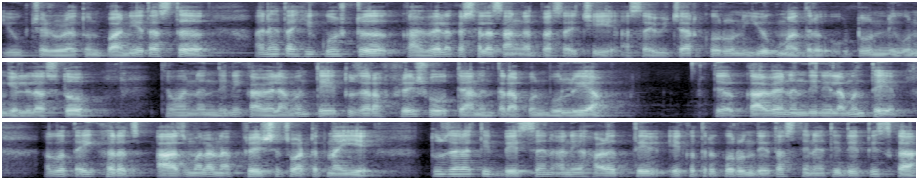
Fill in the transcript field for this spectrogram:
युगच्या डोळ्यातून पाणी येत असतं. आणि आता ही गोष्ट काव्याला कशाला सांगत बसायची असा विचार करून युग मात्र उठून निघून गेलेला असतो. तेव्हा नंदिनी काव्याला म्हणते तू जरा फ्रेश हो त्यानंतर आपण बोलूया. तर काव्या नंदिनीला म्हणते अगं ताई खरंच आज मला ना फ्रेशच वाटत नाहीये. तू जरा ती बेसन आणि हळद ते एकत्र करून देत असते ना ती देतीस का?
